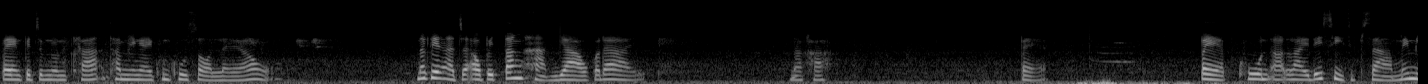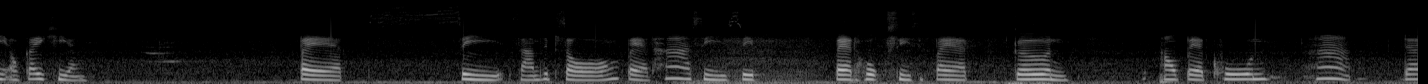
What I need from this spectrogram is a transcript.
แปลงเป็นจำนวนคละทำยังไงคุณครูสอนแล้ว นักเรียนอาจจะเอาไปตั้งหารยาวก็ได้นะคะ8 8คูณอะไรได้ 43 ไม่มีเอาใกล้เคียง 8 4 32 8 5 40 8 6 48 เกิน เอา 8 คูณ 5 ได้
